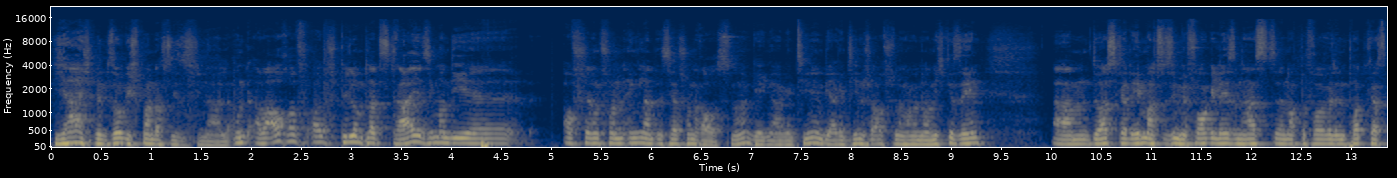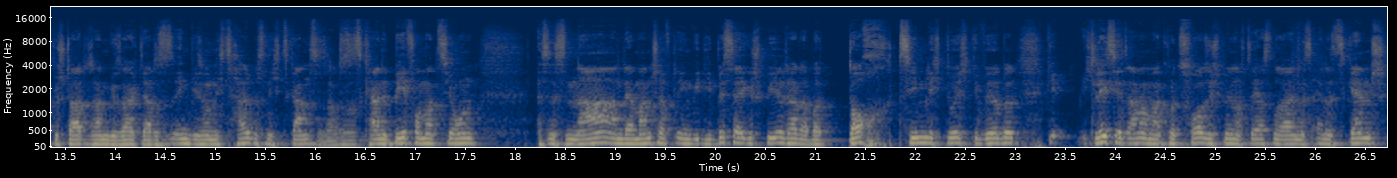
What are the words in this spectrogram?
Ja, ich bin so gespannt auf dieses Finale. Und aber auch auf, auf Spiel um Platz 3, Simon, die äh, Aufstellung von England ist ja schon raus, ne? Gegen Argentinien. Die argentinische Aufstellung haben wir noch nicht gesehen. Ähm, du hast gerade eben, als du sie mir vorgelesen hast, äh, noch bevor wir den Podcast gestartet haben, gesagt, ja, das ist irgendwie so nichts halbes, nichts Ganzes. Also es ist keine B-Formation. Es ist nah an der Mannschaft irgendwie, die bisher gespielt hat, aber doch ziemlich durchgewirbelt. Ge- Ich lese jetzt einmal mal kurz vor. Sie spielen auf der ersten Reihe mit Alice Gensch,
